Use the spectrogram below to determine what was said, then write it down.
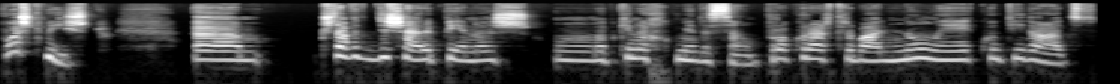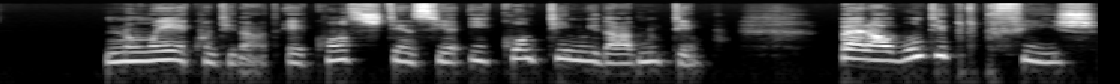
Posto isto, um, gostava de deixar apenas uma pequena recomendação. Procurar trabalho não é quantidade, não é quantidade, é consistência e continuidade no tempo. Para algum tipo de perfis,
